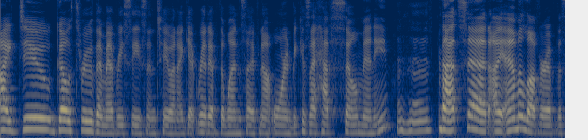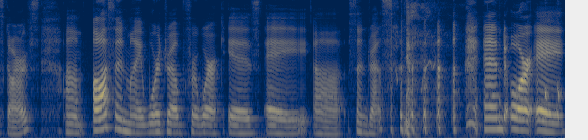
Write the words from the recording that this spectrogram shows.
I do go through them every season too, and I get rid of the ones I've not worn because I have so many. hmm That said, I am a lover of the scarves. Um, often, my wardrobe for work is a uh, sundress, and or a,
